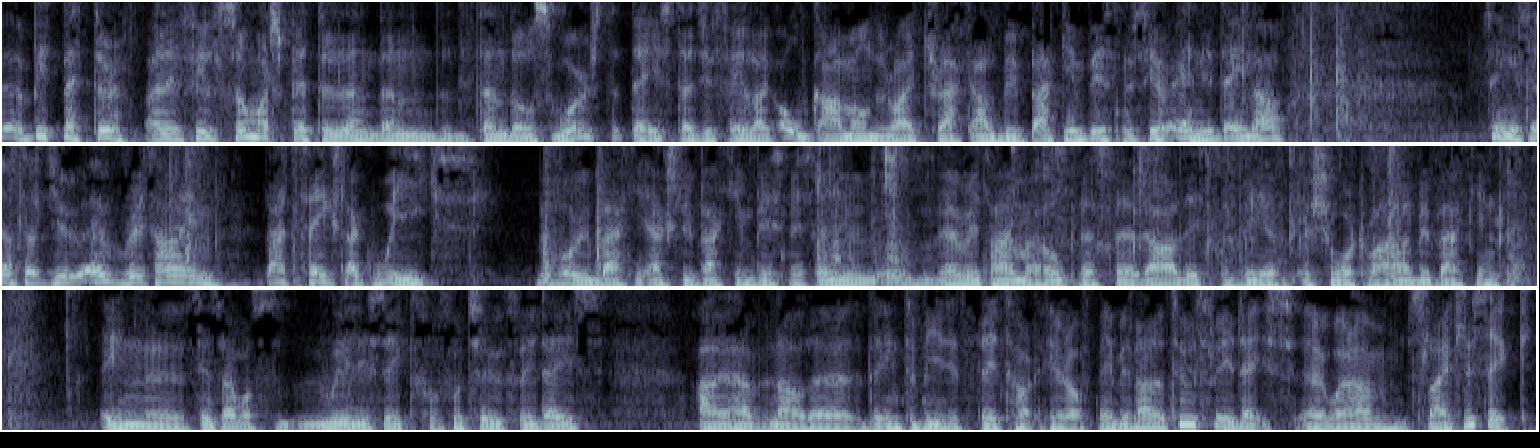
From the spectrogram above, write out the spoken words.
a bit better, and it feels so much better than than than those worst days that you feel like, oh, I'm on the right track. I'll be back in business here any day now. Thing is just that you every time that takes like weeks before you're back actually back in business, and you every time I hope that uh, oh, this will be a, a short one. I'll be back in in uh, since I was really sick for, for two three days. I have now the the intermediate state here of maybe another two three days uh, where I'm slightly sick,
